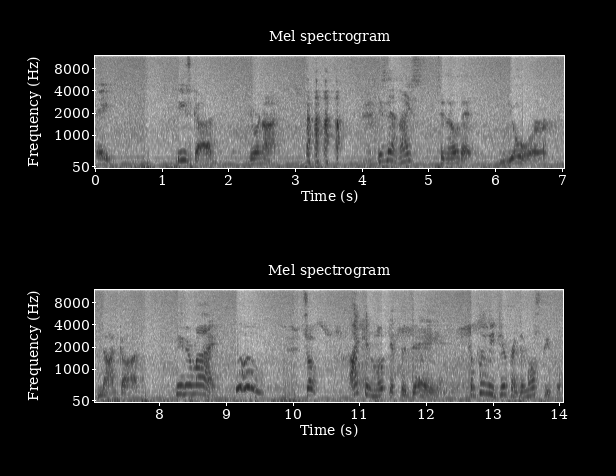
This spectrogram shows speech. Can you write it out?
hey, he's God, you're not. Isn't that nice to know that you're not God? Neither am I. Woohoo! So I can look at the day completely different than most people.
